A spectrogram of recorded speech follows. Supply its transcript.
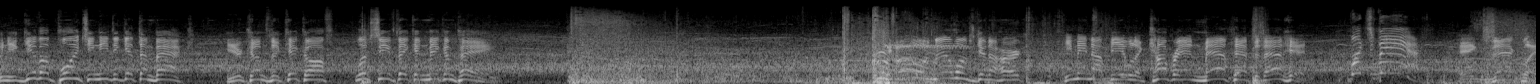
When you give up points, you need to get them back. Here comes the kickoff. Let's see if they can make them pay. Oh, and that one's going to hurt. He may not be able to comprehend math after that hit. What's math? Exactly.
